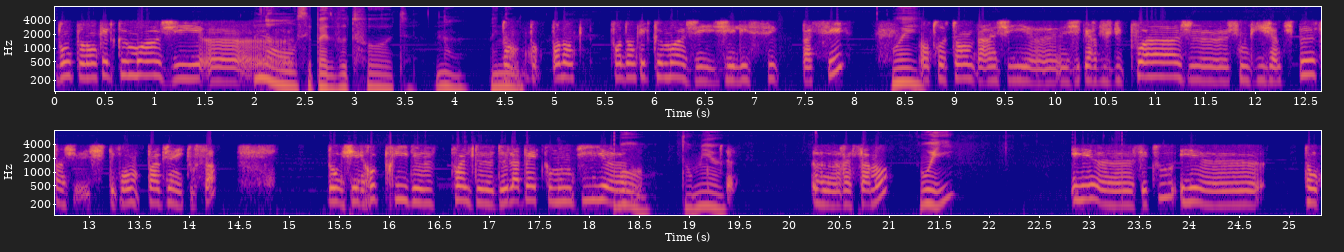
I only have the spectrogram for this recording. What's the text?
Donc pendant quelques mois, j'ai euh, Non, c'est pas de votre faute. Non, mais non. donc, pendant pendant quelques mois, j'ai laissé passer. Oui, Entre temps, ben j'ai euh, perdu du poids, je, je me néglige un petit peu, enfin j'étais vraiment pas bien et tout ça. Donc j'ai repris le poil de, de la bête, comme on dit, euh, bon, tant mieux. euh, récemment. Oui, Et euh, c'est tout. Et euh, donc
